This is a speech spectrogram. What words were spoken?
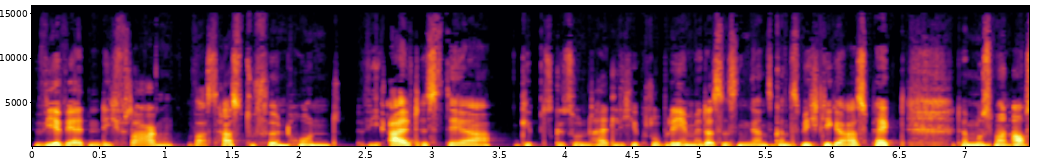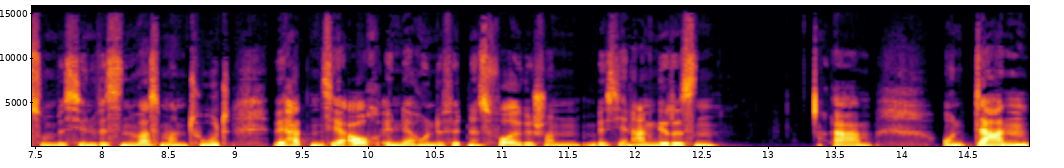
Wir werden dich fragen, was hast du für einen Hund? Wie alt ist der? Gibt es gesundheitliche Probleme? Das ist ein ganz, ganz wichtiger Aspekt. Da muss man auch so ein bisschen wissen, was man tut. Wir hatten es ja auch in der Hunde-Fitness-Folge schon ein bisschen angerissen. Ähm, und dann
